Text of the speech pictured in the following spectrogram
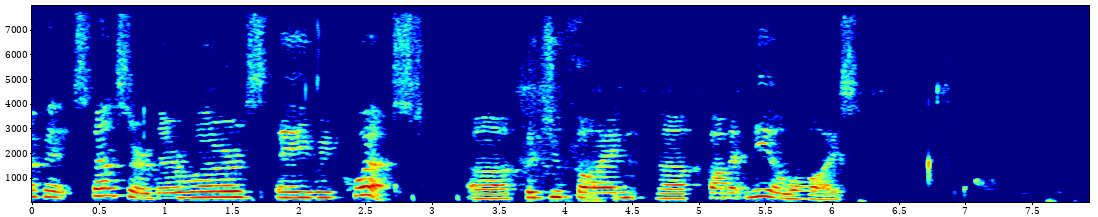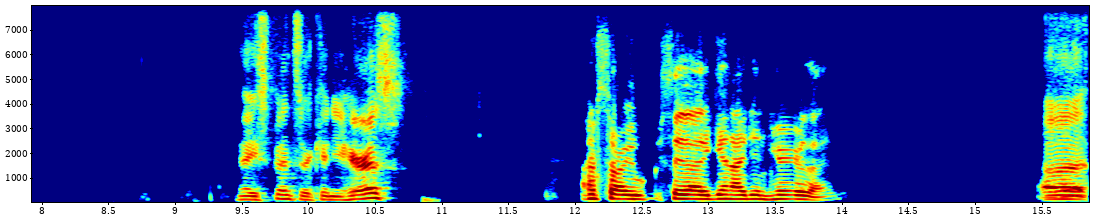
Okay, Spencer, there was a request. Uh, could you find uh, Comet Neowise? Hey, Spencer, can you hear us? I'm sorry, say that again. I didn't hear that. Uh, there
